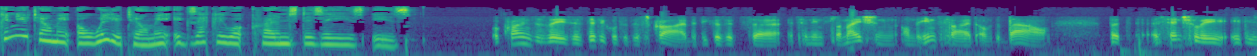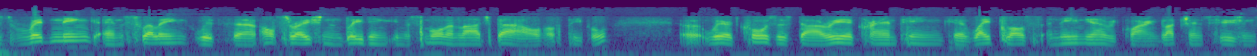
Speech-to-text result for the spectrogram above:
Can you tell me, or will you tell me, exactly what Crohn's disease is? Well, Crohn's disease is difficult to describe because it's, uh, it's an inflammation on the inside of the bowel but essentially it is reddening and swelling with uh, ulceration and bleeding in the small and large bowel of people, uh, where it causes diarrhea, cramping, uh, weight loss, anemia requiring blood transfusions,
